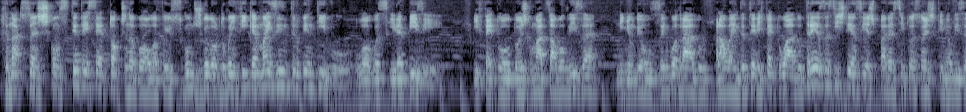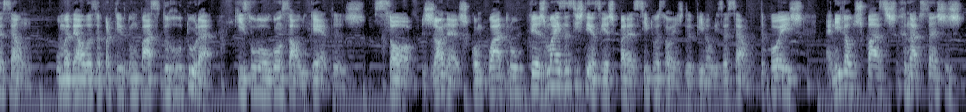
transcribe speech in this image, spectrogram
Renato Sanches, com 77 toques na bola, foi o segundo jogador do Benfica mais interventivo, logo a seguir a Pizzi. Efetuou dois remates à baliza, nenhum deles enquadrado, para além de ter efetuado três assistências para situações de finalização, uma delas a partir de um passe de ruptura que isolou Gonçalo Guedes. Só Jonas, com quatro, fez mais assistências para situações de finalização. Depois, a nível dos passes, Renato Sanches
